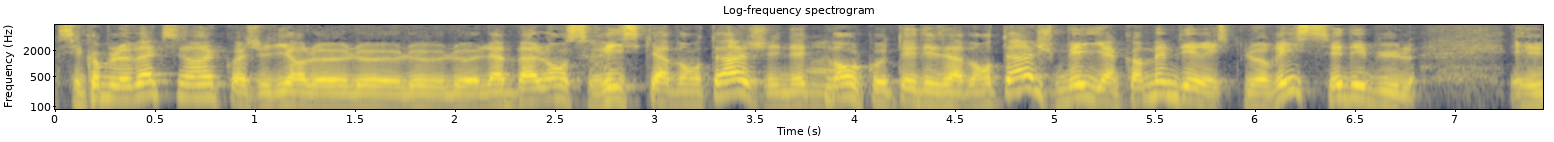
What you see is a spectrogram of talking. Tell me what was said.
c'est comme le vaccin, quoi. Je veux dire, le, le, la balance risque-avantage est nettement aux côté des avantages, mais il y a quand même des risques. Le risque, c'est des bulles. Et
